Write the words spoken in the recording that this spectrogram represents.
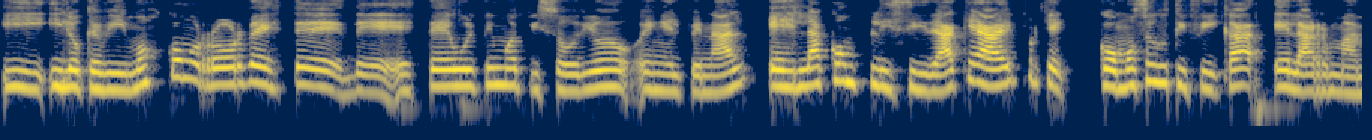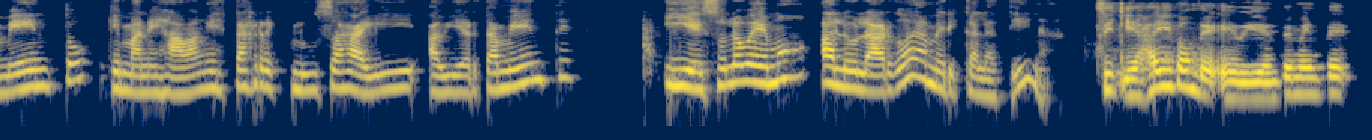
y, y, lo que vimos con horror de este, de este último episodio en el penal es la complicidad que hay, porque cómo se justifica el armamento que manejaban estas reclusas ahí abiertamente. Y eso lo vemos a lo largo de América Latina. Sí, y es ahí donde evidentemente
